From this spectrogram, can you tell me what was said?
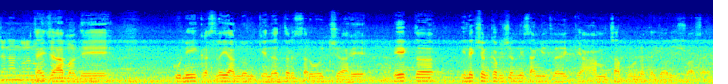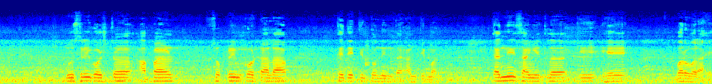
जन आंदोलन त्याच्यामध्ये कुणी कसलंही आंदोलन केलं तर सर्वोच्च आहे. एक तर इलेक्शन कमिशनने सांगितलं आहे की आमचा पूर्ण त्याच्यावर विश्वास आहे. दुसरी गोष्ट आपण सुप्रीम कोर्टाला ते देतील तो निर्णय अंतिम मानतो. त्यांनी सांगितलं की हे बरोबर आहे.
